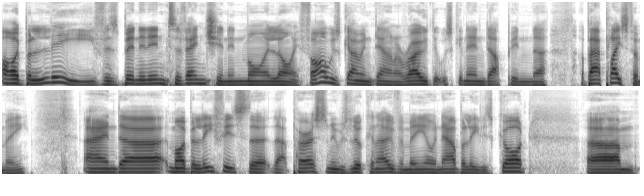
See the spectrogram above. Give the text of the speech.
I believe, has been an intervention in my life. I was going down a road that was going to end up in uh, a bad place for me. And uh, my belief is that that person who was looking over me, I now believe is God, um,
